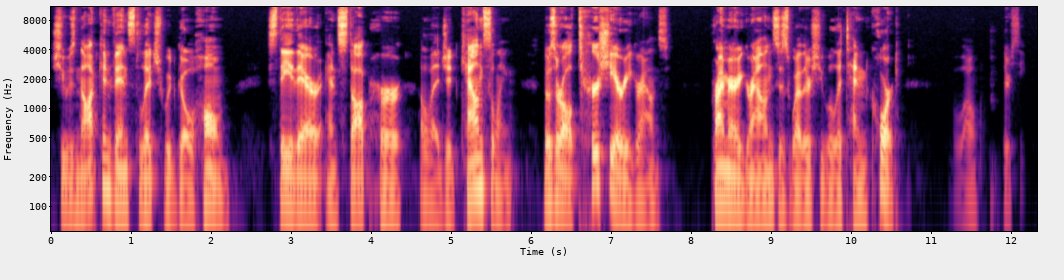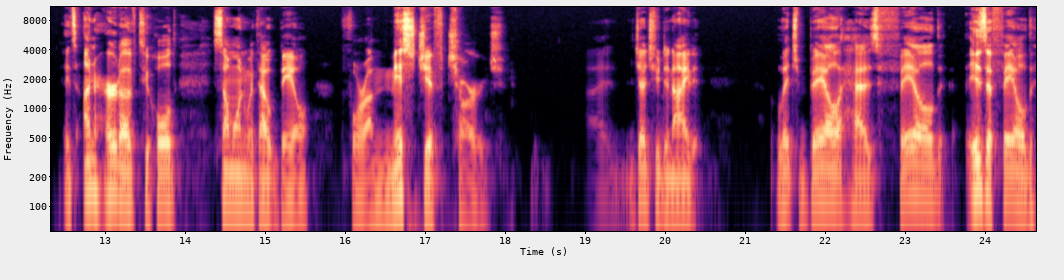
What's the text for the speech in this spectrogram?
she was not convinced Lich would go home, stay there, and stop her alleged counseling. Those are all tertiary grounds. Primary grounds is whether she will attend court. Below. It's unheard of to hold someone without bail for a mischief charge. Uh, judge who denied Lich Bail has failed, is a failed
